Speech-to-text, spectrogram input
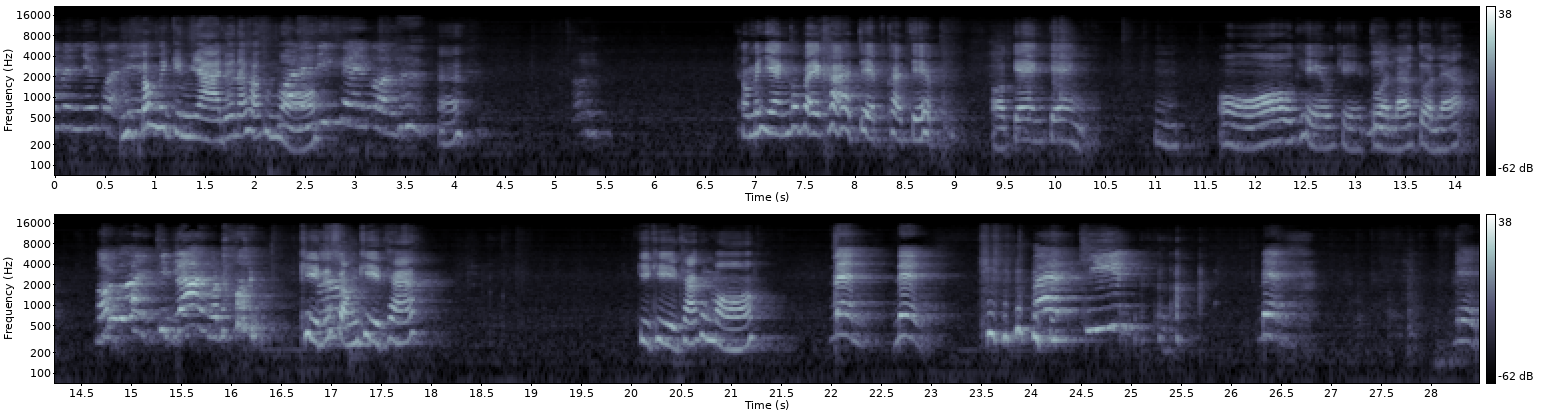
สเป็นดีกว่านี้ต้องไม่กินยาด้วยนะคะ คุณหมอขอดีเคก่อนฮะเอาไม่แยงเข้าไปค่ะ เจ็บค่ะ เจ็บ อ๋อแกล้งแกล้งอืมอ๋อโอเคโอเค ตรวจแล้วตรวจแล้ว เอ้ยไม่ผิดด้านขอโทษขีดหรือสองขีดคะกี่ขีดคะคุณหมอเด่นเด่นแปดขีดเด่นเด่น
